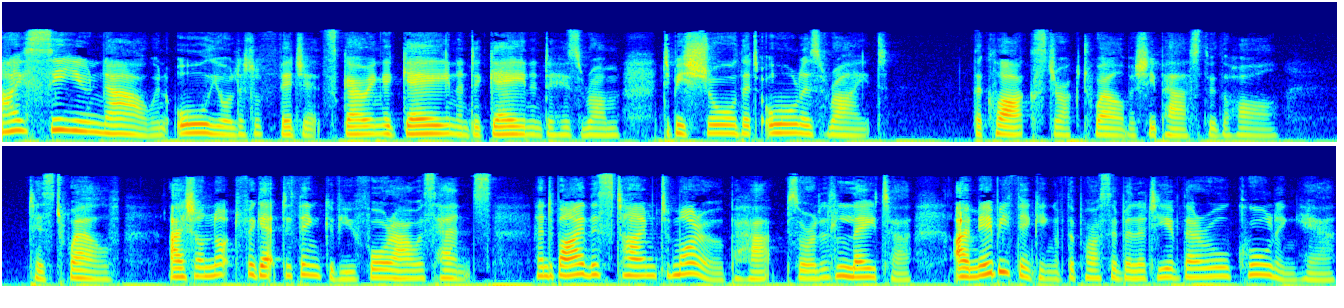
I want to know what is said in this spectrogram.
I see you now, in all your little fidgets, going again and again into his room, to be sure that all is right." The clock struck twelve as she passed through the hall. "'Tis twelve. I shall not forget to think of you four hours hence, and by this time to morrow, perhaps, or a little later, I may be thinking of the possibility of their all calling here.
